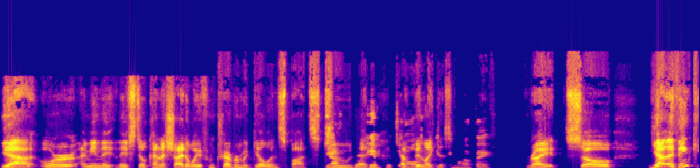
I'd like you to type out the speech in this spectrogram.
Yeah, or I mean, they, they've still kind of shied away from Trevor Megill in spots too yeah, that have been like this. Right. So yeah, I think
